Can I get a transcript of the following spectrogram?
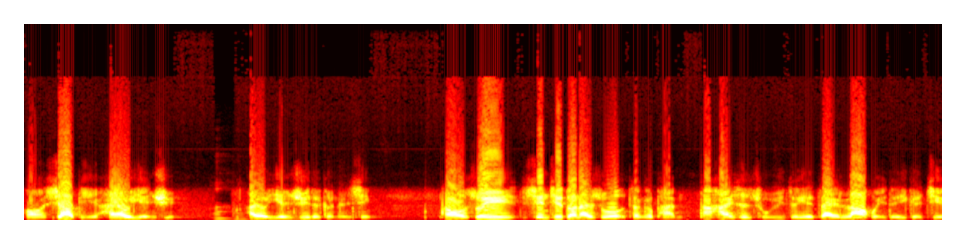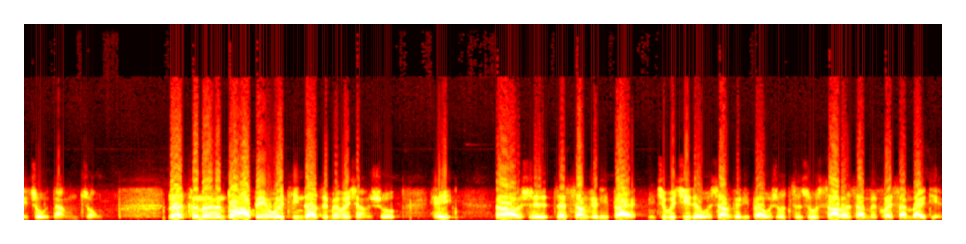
哦，下跌还要延续，还有延续的可能性。好，所以现阶段来说，整个盘它还是处于这些在拉回的一个节奏当中。那可能很多好朋友会听到这边会想说：，诶，那老师在上个礼拜，你记不记得我上个礼拜我说指数杀了三百快三百点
